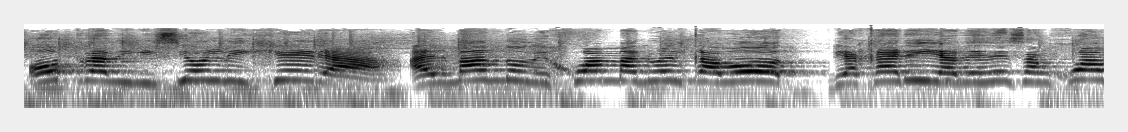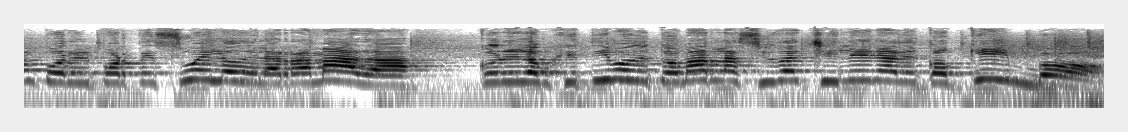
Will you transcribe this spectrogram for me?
Otra división ligera, al mando de Juan Manuel Cabot, viajaría desde San Juan por el portezuelo de la Ramada con el objetivo de tomar la ciudad chilena de Coquimbo.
